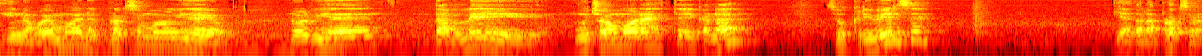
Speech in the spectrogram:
y nos vemos en el próximo video. No olviden darle mucho amor a este canal, suscribirse y hasta la próxima.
